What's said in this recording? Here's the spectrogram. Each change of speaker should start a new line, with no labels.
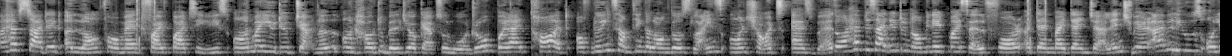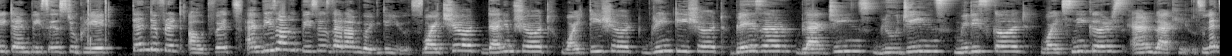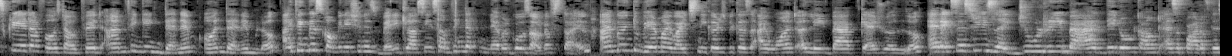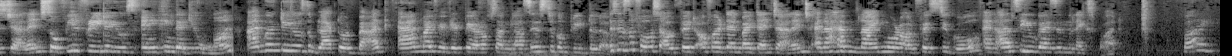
I have started a long format 5 part series on my YouTube channel on how to build your capsule wardrobe but I thought of doing something along those lines on shorts as well. So I have decided to nominate myself for a 10 by 10 challenge where I will use only 10 pieces to create 10 different outfits and these are the pieces that I'm going to use. White shirt, denim shirt, white t-shirt, green t-shirt, blazer, black jeans, blue jeans, midi skirt, white sneakers and black heels. Let's create our first outfit. I'm thinking denim on denim look. I think this combination is very classy, something that never goes out of style. I'm going to wear my white sneakers because I want a laid back casual look and accessories like jewelry, bag, they don't count as a part of this challenge so feel free to use anything that you want. I'm going to use the black tote bag and my favorite pair of sunglasses to complete the look. This is the first outfit of our 10 by 10 challenge and I have 9 more outfits to go and I'll see you guys in the next part. Bye!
